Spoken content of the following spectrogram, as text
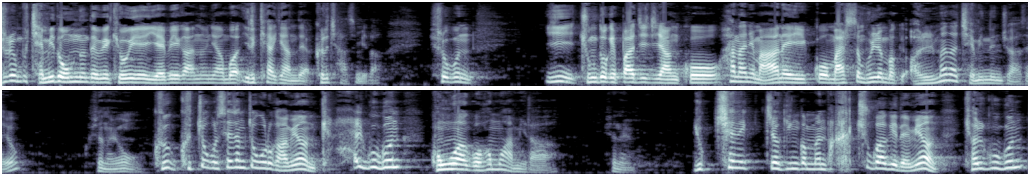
여러분, 뭐 재미도 없는데 왜 교회에 예배가 안 오냐, 뭐, 이렇게 하게 한대요. 그렇지 않습니다. 여러분, 이 중독에 빠지지 않고 하나님 안에 있고 말씀 훈련받기 얼마나 재밌는 줄 아세요? 그렇잖아요. 그, 그쪽으로 세상 쪽으로 가면 결국은 공허하고 허무합니다. 그렇잖아요. 육체적인 것만 막 추구하게 되면 결국은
